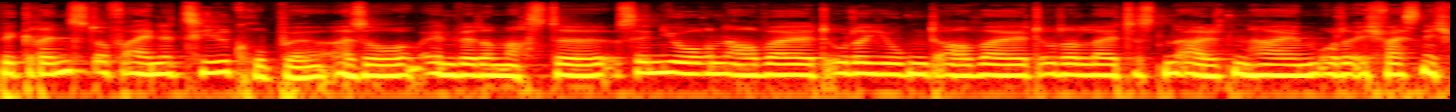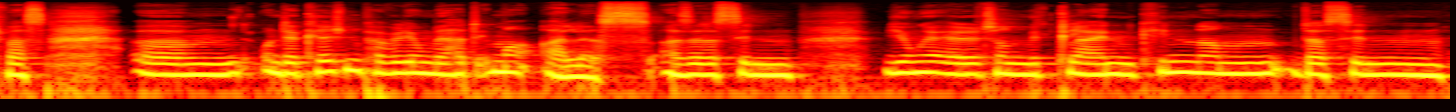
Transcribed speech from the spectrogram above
begrenzt auf eine Zielgruppe. Also entweder machst du Seniorenarbeit oder Jugendarbeit oder leitest ein Altenheim oder ich weiß nicht was. Ähm, und der Kirchenpavillon, der hat immer alles. Also das sind junge Eltern mit kleinen Kindern, das sind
